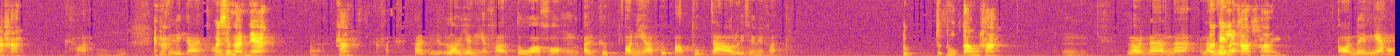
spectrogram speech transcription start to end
นะคะค่ะอืมนะพี่คะสิริการคะเพราะฉะนั้นเนี่ยอ่าค่ะค่ะค่ะแล้วอย่างนี้ยค่ะ ตัวของเอ่อคือตอนนี้คือปรับทุกเจ้าเลยใช่ไหมคะถูกถูกต้องค่ะอืมแล้วน่าน่าน่าตอนนี้จะราคาขายอ๋อในแง่ของ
